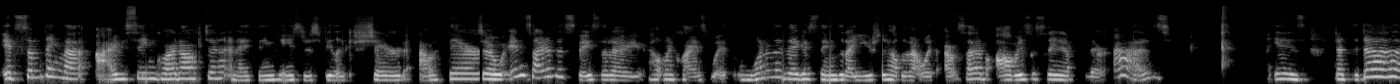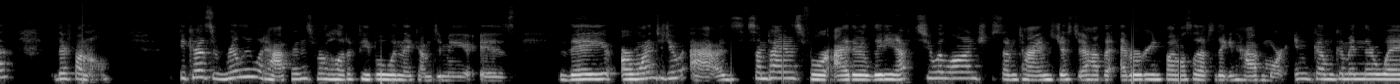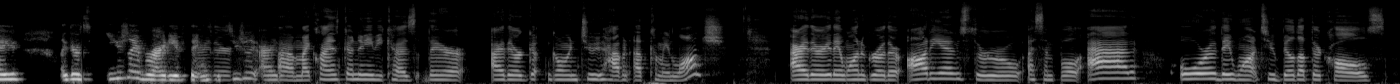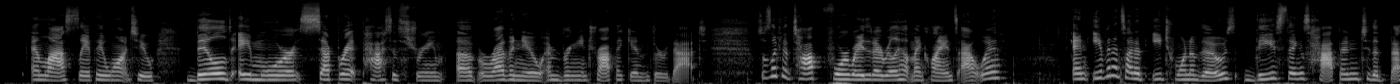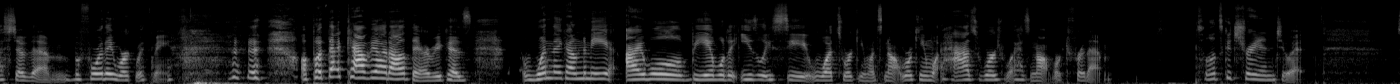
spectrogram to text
it's something that I've seen quite often and I think needs to just be like shared out there. So inside of the space that I help my clients with, one of the biggest things that I usually help them out with outside of obviously setting up their ads is da da da their funnel. Because really what happens for a lot of people when they come to me is they are wanting to do ads sometimes for either leading up to a launch sometimes just to have the evergreen funnel set up so they can have more income come in their way. Like there's usually a variety of things. Either, it's usually either um, my clients come to me because they're either g- going to have an upcoming launch either they want to grow their audience through a simple ad or they want to build up their calls and lastly, if they want to build a more separate passive stream of revenue and bringing traffic in through that. So it's like the top four ways that I really help my clients out with. And even inside of each one of those, these things happen to the best of them before they work with me. I'll put that caveat out there because when they come to me, I will be able to easily see what's working, what's not working, what has worked, what has not worked for them. So let's get straight into it.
